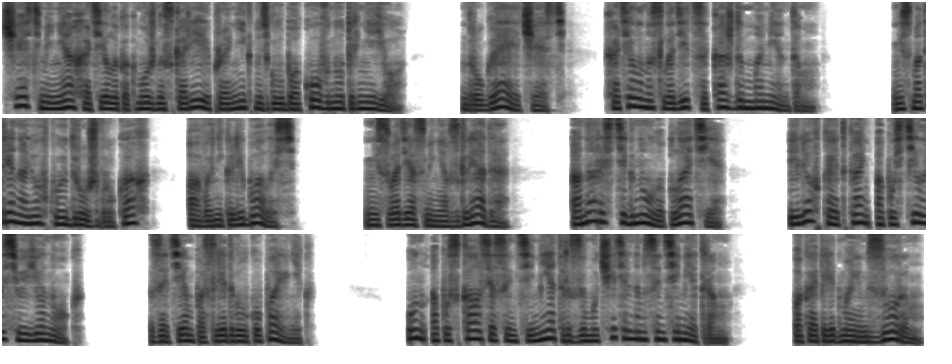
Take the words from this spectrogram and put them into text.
Часть меня хотела как можно скорее проникнуть глубоко внутрь нее. Другая часть хотела насладиться каждым моментом. Несмотря на легкую дрожь в руках, Ава не колебалась. Не сводя с меня взгляда, она расстегнула платье, и легкая ткань опустилась у ее ног. Затем последовал купальник. Он опускался сантиметр за мучительным сантиметром — пока перед моим взором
